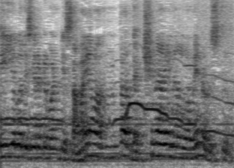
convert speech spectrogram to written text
చేయవలసినటువంటి సమయం అంతా దక్షిణాయనంలోనే నడుస్తుంది.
